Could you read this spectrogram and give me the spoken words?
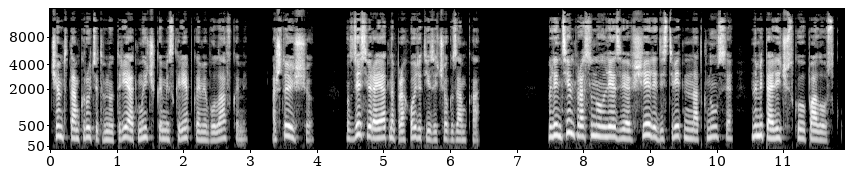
Чем-то там крутят внутри, отмычками, скрепками, булавками. А что еще? Вот здесь, вероятно, проходит язычок замка. Валентин просунул лезвие в щель и действительно наткнулся на металлическую полоску.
